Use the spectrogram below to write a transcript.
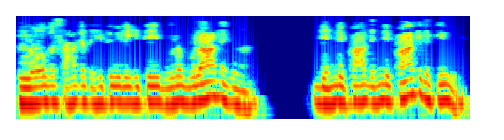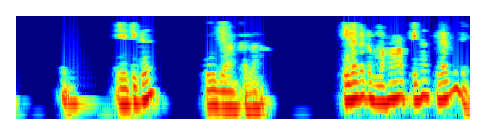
ලෝභ සහගත හිතුවිලි හිතේ බුර බුරානේ ගුණා. දෙන්න එපා දෙන්න එපා කියලා කිව්වේ. ඒ ටික පූජා කළා. ඊළඟට මහා පිනක් ලැබුණේ.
